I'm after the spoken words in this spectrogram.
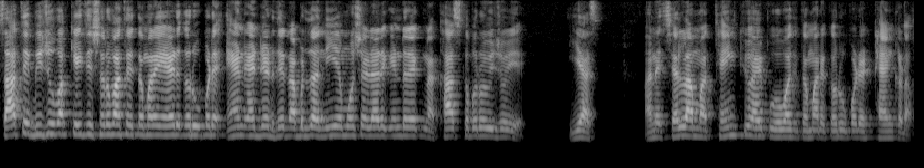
સાથે બીજું વાક્યથી શરૂઆત થઈ, તમારે એડ કરવું પડે એન્ડ એડેડ આ બધા નિયમો છે ડાયરેક્ટ ઇન્ડાયરેક્ટના ખાસ ખબર હોવી જોઈએ. યસ અને છેલ્લામાં થેન્ક યુ આપ્યું હોવાથી તમારે કરવું પડે ઠેંકડા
